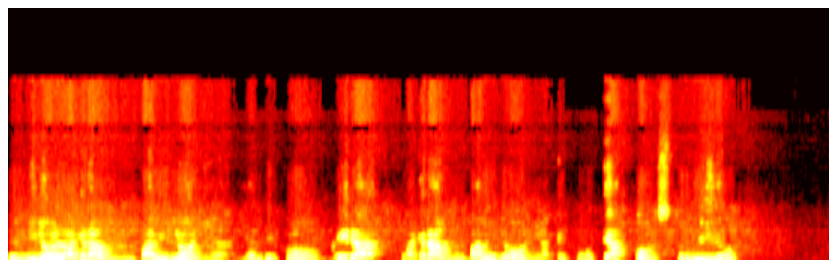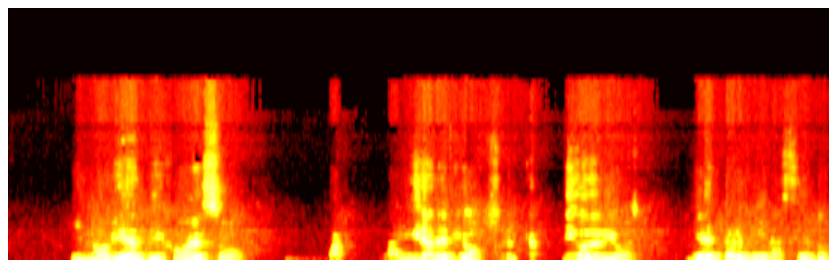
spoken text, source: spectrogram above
miró la gran Babilonia y él dijo, mira la gran Babilonia que tú te has construido. Y no bien dijo eso, la ira de Dios, el castigo de Dios, y él termina siendo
